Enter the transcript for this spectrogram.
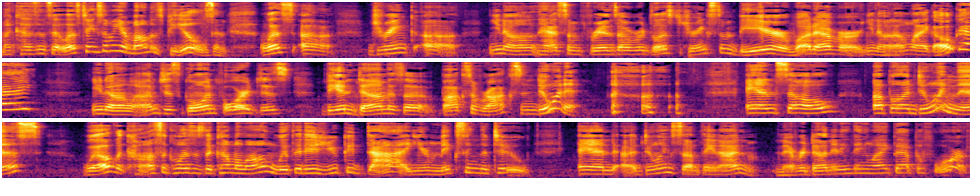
My cousin said, let's take some of your mama's pills and let's uh, drink, you know, had some friends over, let's drink some beer whatever, you know. And I'm like, okay. You know, I'm just going for it, just being dumb as a box of rocks and doing it. and so upon doing this, well, the consequences that come along with it is you could die. You're mixing the two and uh, doing something. I'd never done anything like that before.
